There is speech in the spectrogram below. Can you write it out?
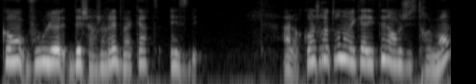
quand vous le déchargerez de votre carte SD. Alors, quand je retourne dans mes qualités d'enregistrement,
